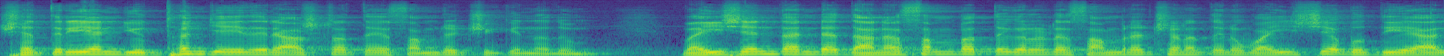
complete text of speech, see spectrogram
ക്ഷത്രിയൻ യുദ്ധം ചെയ്ത് രാഷ്ട്രത്തെ സംരക്ഷിക്കുന്നതും വൈശ്യൻ തന്റെ ധനസമ്പത്തുകളുടെ സംരക്ഷണത്തിന് വൈശ്യബുദ്ധിയാൽ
